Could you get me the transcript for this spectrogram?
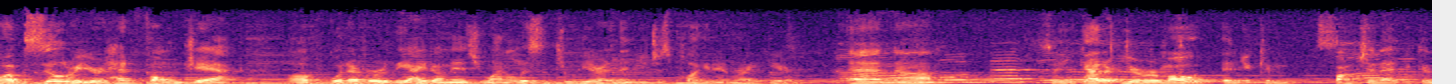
auxiliary, your headphone jack of whatever the item is you want to listen through here, and then you just plug it in right here. And uh, so you've got your remote, and you can function it. You can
